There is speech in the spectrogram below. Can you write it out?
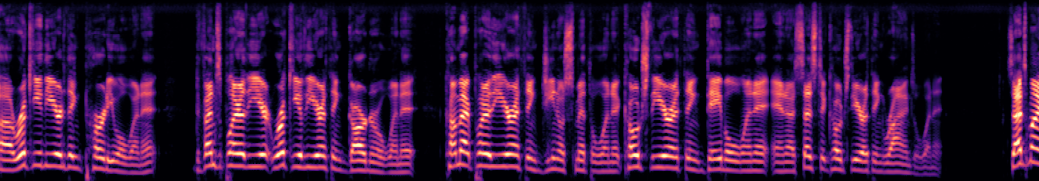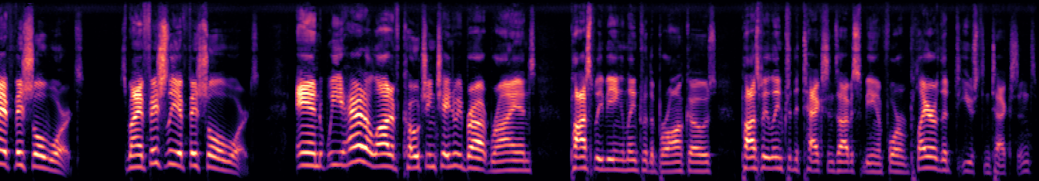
Uh, rookie of the year. I think Purdy will win it. Defensive player of the year. Rookie of the year. I think Gardner will win it. Comeback player of the year. I think Geno Smith will win it. Coach of the year. I think Daboll will win it. And assistant coach of the year. I think Ryans will win it. So that's my official awards. It's my officially official awards. And we had a lot of coaching change. We brought up Ryans possibly being linked with the Broncos, possibly linked to the Texans, obviously being a former player of the Houston Texans.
